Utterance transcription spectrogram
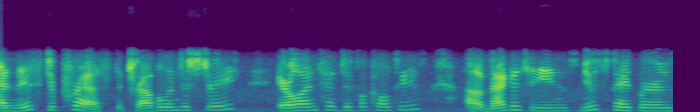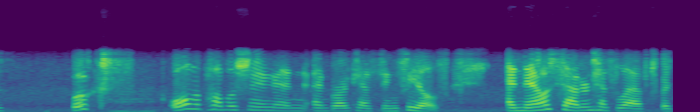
and this depressed the travel industry. Airlines had difficulties. Uh, magazines, newspapers, books, all the publishing and, and broadcasting fields. And now Saturn has left, but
